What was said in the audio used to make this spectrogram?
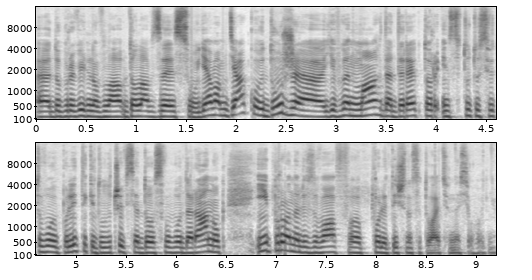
е, добровільно в лав до лав ЗСУ. Я вам дякую дуже. Євген Магда, директор інституту світової політики, долучився до Свобода ранок і проаналізував е, політичну ситуацію на сьогодні.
